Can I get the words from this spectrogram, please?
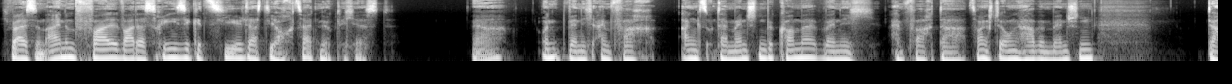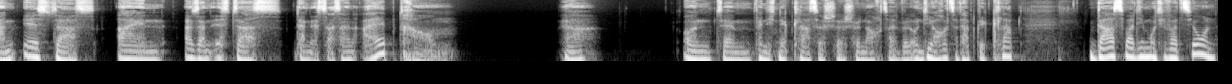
Ich weiß, in einem Fall war das riesige Ziel, dass die Hochzeit möglich ist. Ja. Und wenn ich einfach Angst unter Menschen bekomme, wenn ich einfach da Zwangsstörungen habe Menschen, dann ist das ein also dann ist das, dann ist das ein Albtraum. Ja. Und ähm, wenn ich eine klassische, schöne Hochzeit will. Und die Hochzeit hat geklappt. Das war die Motivation.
